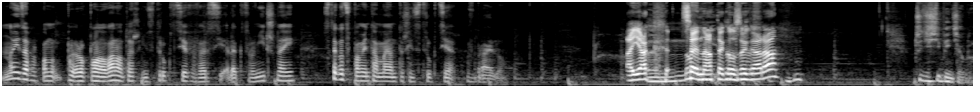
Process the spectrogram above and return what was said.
No i zaproponowano też instrukcję w wersji elektronicznej. Z tego co pamiętam, mają też instrukcję w Braille'u. A jak Em, no cena i tego natomiast- zegara? 35 euro.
